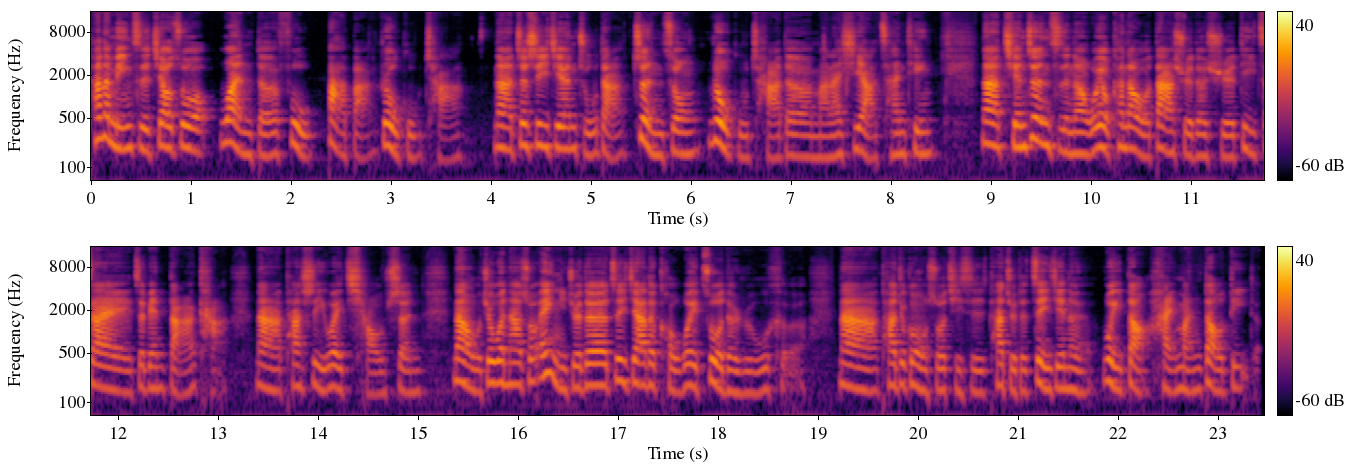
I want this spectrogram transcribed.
它的名字叫做万德富爸爸肉骨茶。那这是一间主打正宗肉骨茶的马来西亚餐厅。那前阵子呢，我有看到我大学的学弟在这边打卡。那他是一位侨生，那我就问他说：“哎，你觉得这家的口味做得如何？”那他就跟我说，其实他觉得这一间的味道还蛮到地的。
